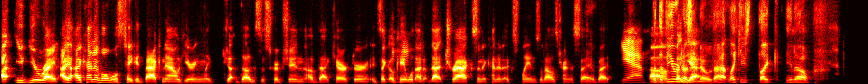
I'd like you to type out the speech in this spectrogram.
I, you, you're right. I, I kind of almost take it back now, hearing like J- Doug's description of that character. It's like, okay, Mhm. well that that tracks and it kind of explains what I was trying to say. But Yeah. but the um, viewer but doesn't yeah, know that. Like you, like you know,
